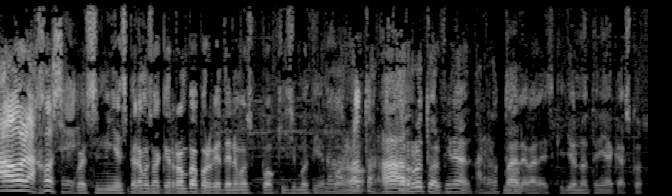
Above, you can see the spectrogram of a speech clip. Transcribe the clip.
Ahora José. Pues ni esperamos a que rompa porque tenemos poquísimo tiempo, No, ¿no? roto, roto. Ah, roto al final. Ha roto. Vale, vale, es que yo no tenía cascos.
